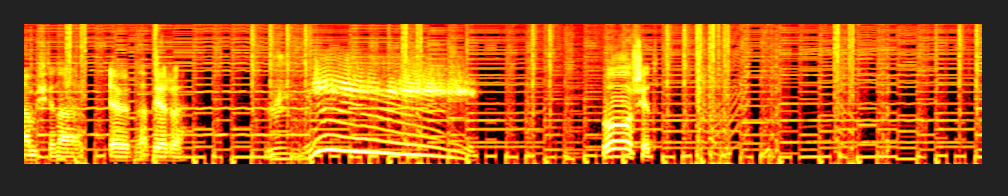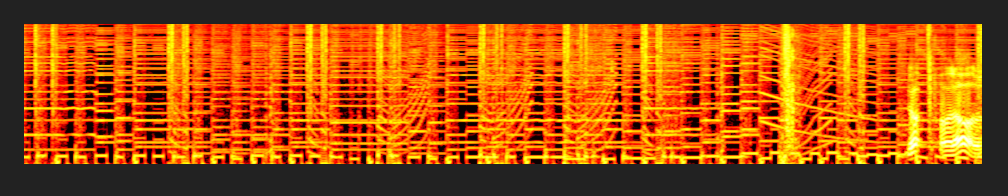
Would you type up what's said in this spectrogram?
Spinamy się na, nie wiem, na wieżę. O, shit. No, o lol.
